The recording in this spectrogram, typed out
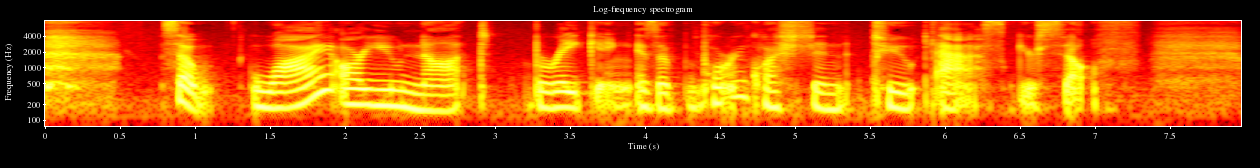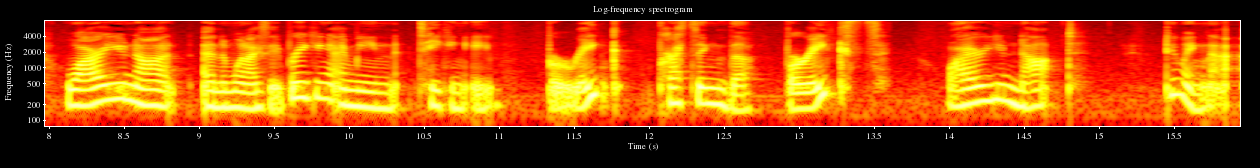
so, why are you not breaking is an important question to ask yourself. Why are you not, and when I say breaking, I mean taking a break, pressing the brakes. Why are you not doing that?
